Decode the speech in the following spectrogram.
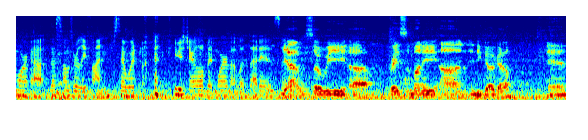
more about? That sounds really fun. So what? can you share a little bit more about what that is? Yeah, so we um, raised some money on Indiegogo, and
